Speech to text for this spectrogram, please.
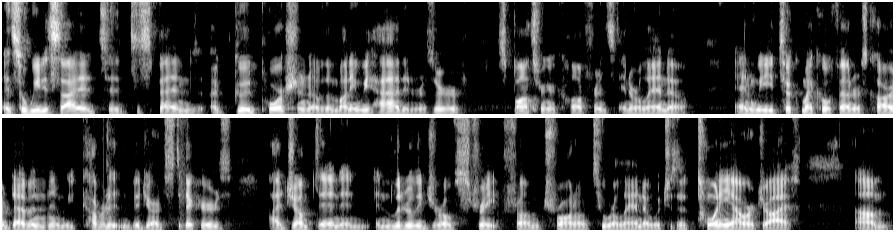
And so we decided to to spend a good portion of the money we had in reserve sponsoring a conference in Orlando. And we took my co founder's car, Devin, and we covered it in Vidyard stickers. I jumped in and, and literally drove straight from Toronto to Orlando, which is a 20 hour drive. Um,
